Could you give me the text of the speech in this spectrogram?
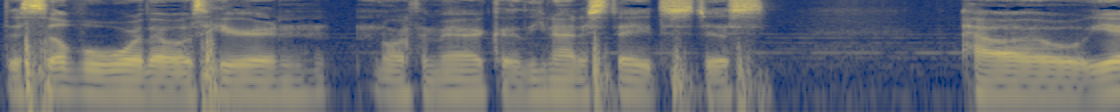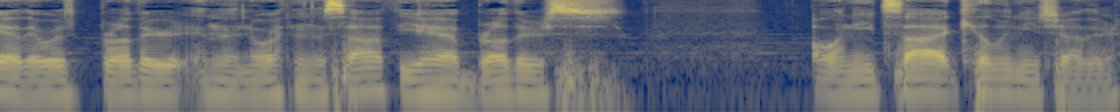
the Civil War that was here in North America, the United States, just how, yeah, there was brother in the North and the South. You have brothers on each side killing each other.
